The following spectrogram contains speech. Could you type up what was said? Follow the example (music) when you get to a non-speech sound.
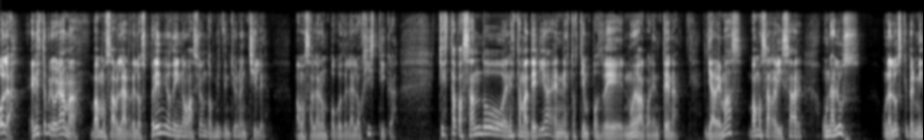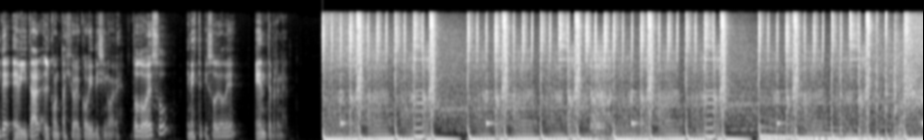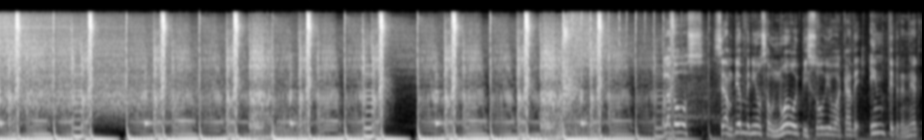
Hola, en este programa vamos a hablar de los premios de innovación 2021 en Chile. Vamos a hablar un poco de la logística. ¿Qué está pasando en esta materia en estos tiempos de nueva cuarentena? Y además vamos a revisar una luz, una luz que permite evitar el contagio de COVID-19. Todo eso en este episodio de Entrepreneur. Sean bienvenidos a un nuevo episodio acá de Entrepreneur,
